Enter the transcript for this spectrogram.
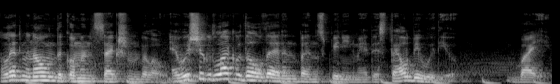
let me know in the comment section below. I wish you good luck with all that and pen spinning, may the style be with you. Bye.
